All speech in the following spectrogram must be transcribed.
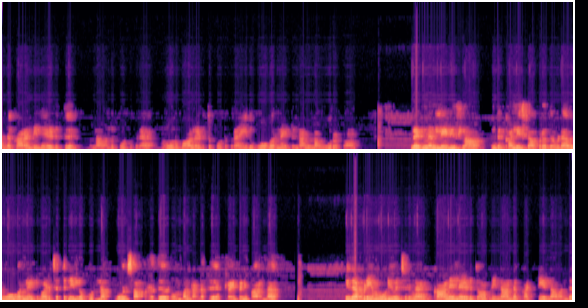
அந்த கரண்டிலே எடுத்து நான் வந்து போட்டுக்கிறேன். மூணு பால் எடுத்து போட்டுக்கிறேன். இது ஓவர் நைட்டு நல்லா ஊறட்டும். ப்ரெக்னென்ட் லேடிஸ்லாம் இந்த களி சாப்பிட்றத விட ஓவர் நைட் வடிச்ச தண்ணியில் ஊறினா கூழ் சாப்பிட்றது ரொம்ப நல்லது. ட்ரை பண்ணி பாருங்கள் இதை அப்படியே மூடி வச்சிருங்க. காலையில் எடுத்தோம் அப்படின்னா அந்த கட்டியெல்லாம் வந்து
